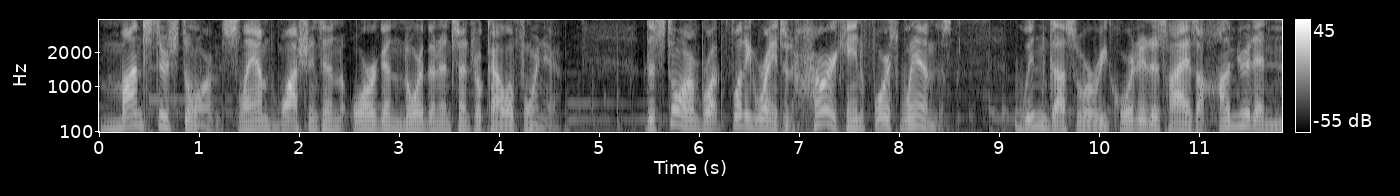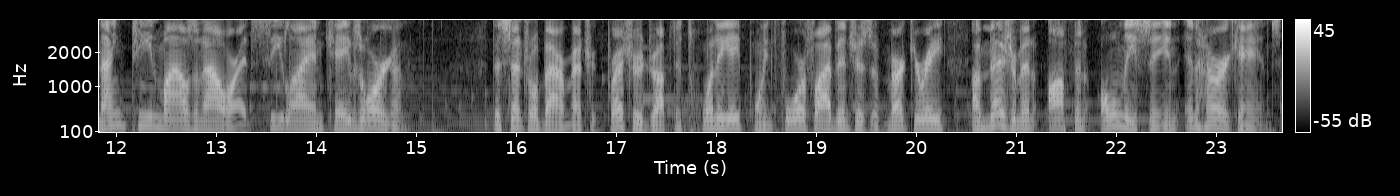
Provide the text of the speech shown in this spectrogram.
monster storm slammed Washington, Oregon, northern and central California. The storm brought flooding rains and hurricane force winds. Wind gusts were recorded as high as 119 miles an hour at Sea Lion Caves, Oregon. The central barometric pressure dropped to 28.45 inches of mercury, a measurement often only seen in hurricanes.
